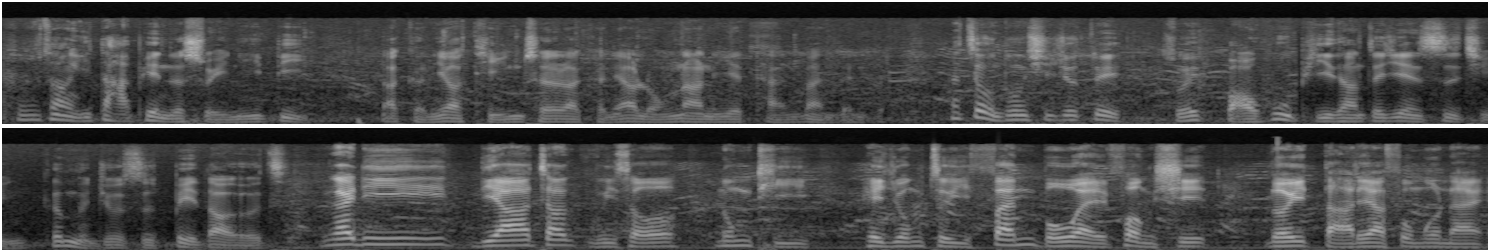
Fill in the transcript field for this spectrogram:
铺上一大片的水泥地，那可能要停车了，可能要容纳那些摊贩等等。那这种东西就对所谓保护皮塘这件事情，根本就是背道而驰。我哋掠只为所农地系用最环保的方式来打掠父母奶，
